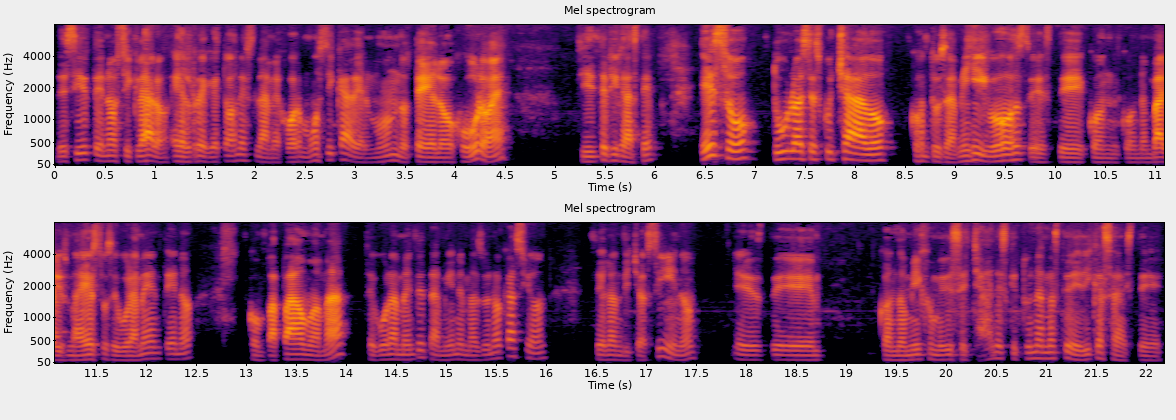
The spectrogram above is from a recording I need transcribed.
Decirte, no, sí, claro, el reggaetón es la mejor música del mundo, te lo juro, ¿eh? si te fijaste, eso tú lo has escuchado con tus amigos, este, con, con varios maestros seguramente, ¿no? Con papá o mamá, seguramente también en más de una ocasión te lo han dicho así, ¿no? Este, cuando mi hijo me dice, chale, es que tú nada más te dedicas a, este,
